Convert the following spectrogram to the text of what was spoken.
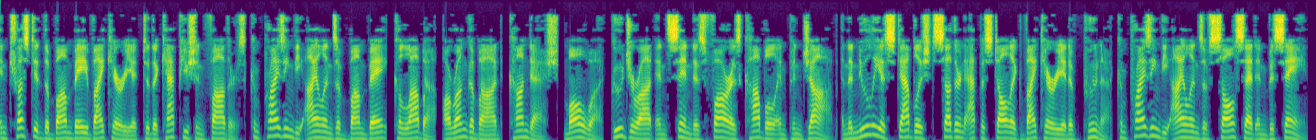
entrusted the Bombay Vicariate to the Capuchin Fathers comprising the islands of Bombay, Colaba, Aurangabad, Khandesh, Malwa, Gujarat and Sindh as far as Kabul and Punjab and the newly established Southern Apostolic Vicariate of Pune comprising the islands of Salsette and Bassein,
